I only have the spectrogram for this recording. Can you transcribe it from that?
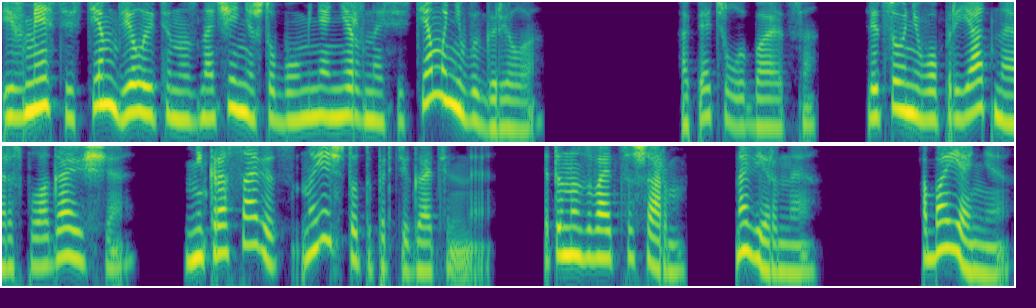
и вместе с тем делаете назначение, чтобы у меня нервная система не выгорела. Опять улыбается. Лицо у него приятное, располагающее. Не красавец, но есть что-то притягательное. Это называется шарм. Наверное. Обаяние.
